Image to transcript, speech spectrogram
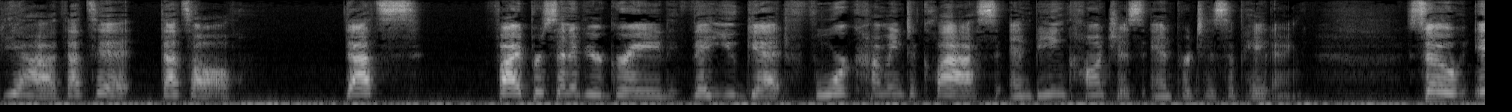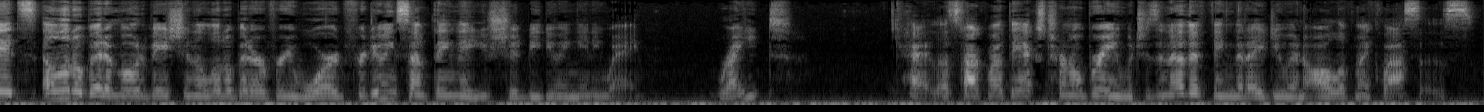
yeah, that's it. That's all. That's 5% of your grade that you get for coming to class and being conscious and participating. So it's a little bit of motivation, a little bit of reward for doing something that you should be doing anyway, right? Okay, let's talk about the external brain, which is another thing that I do in all of my classes.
